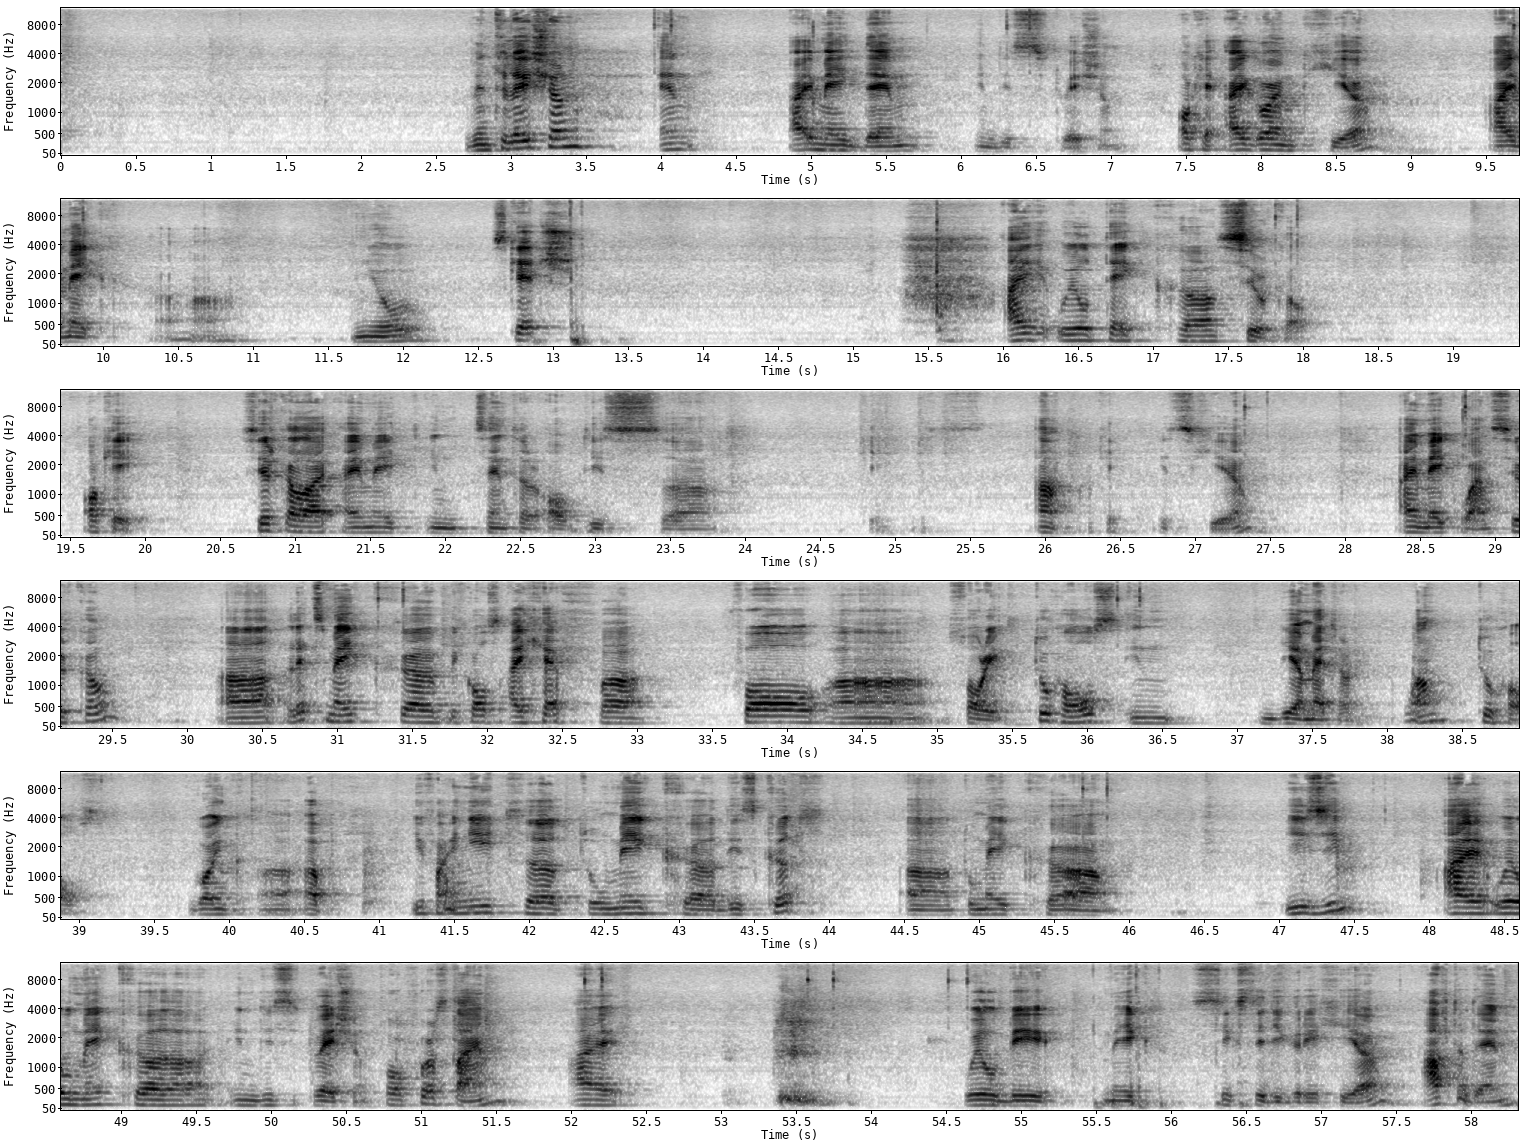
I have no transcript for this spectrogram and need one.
ventilation and I make them in this situation. Okay, I going here, I make uh, new sketch. I will take a circle. Okay, circle I, I made in center of this. Uh, okay, ah, okay, it's here. I make one circle. Uh, let's make, uh, because I have uh, four, uh, sorry, two holes in diameter. One, two holes going uh, up. If I need uh, to make this cut, to make easy, I will make in this situation. For first time, I will be make 60 degree here. After then,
